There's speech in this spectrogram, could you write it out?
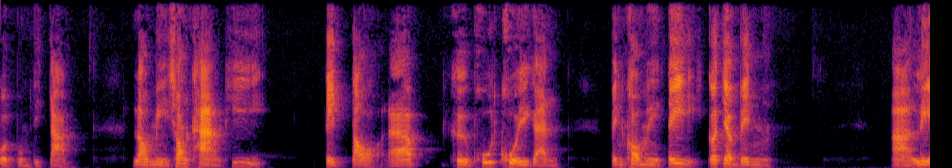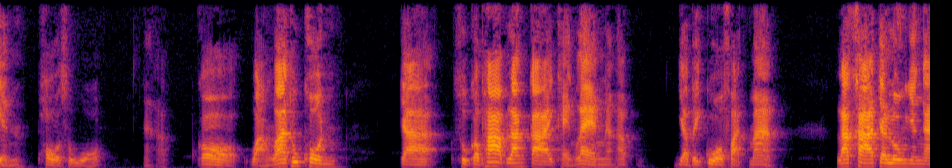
กดปุ่มติดตาม เรามีช่องทางที่ติดต่อนะครับ คือพูดคุยกัน เป็นคอมมูนิตี้ ก็จะเป็นเหรียญพอสวอปนะครับ ก็หวังว่าทุกคนจะสุขภาพร่างกายแข็งแรงนะครับ อย่าไปกลัวฝัดมาก ราคาจะลงยังไง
